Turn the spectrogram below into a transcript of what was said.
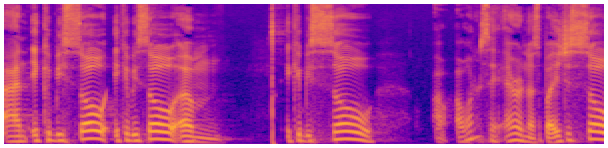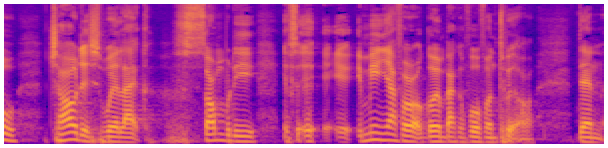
and it could be so it could be so um it could be so I, I want to say erroneous, but it's just so childish. Where like somebody, if, if, if me and Yaf are going back and forth on Twitter, then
